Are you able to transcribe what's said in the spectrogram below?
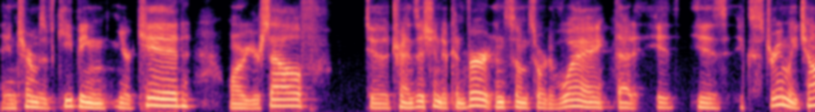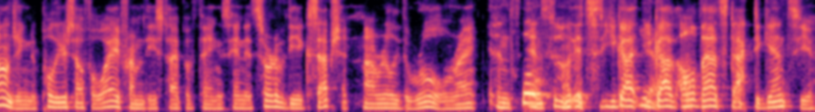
in terms of keeping your kid or yourself to transition to convert in some sort of way that it is extremely challenging to pull yourself away from these type of things and it's sort of the exception not really the rule right and, well, and so it's you got yeah. you got all that stacked against you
